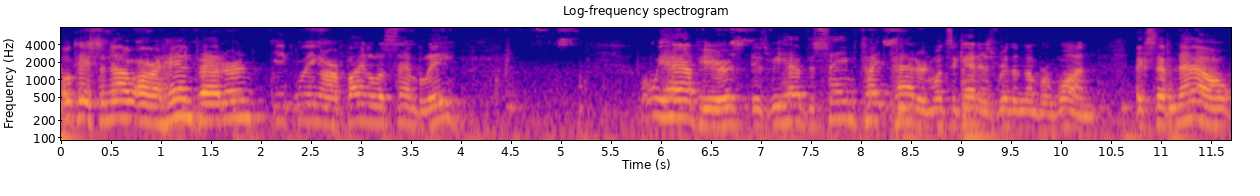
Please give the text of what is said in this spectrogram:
Okay, so now our hand pattern equaling our final assembly. What we have here is, is we have the same type pattern once again as rhythm number one, except now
